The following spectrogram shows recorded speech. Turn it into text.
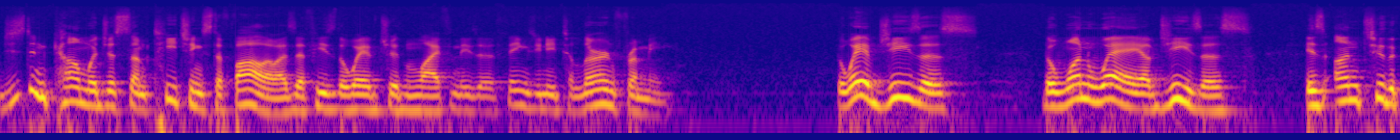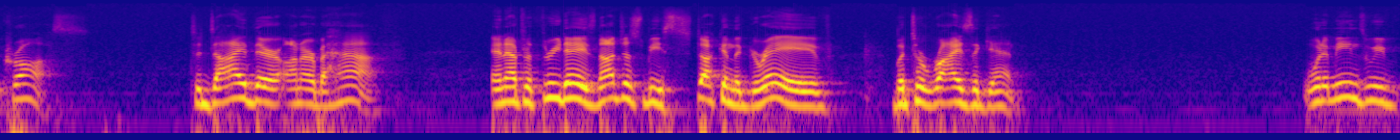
Jesus didn't come with just some teachings to follow, as if he's the way, the truth, and life, and these are the things you need to learn from me. The way of Jesus, the one way of Jesus, is unto the cross, to die there on our behalf and after three days, not just be stuck in the grave, but to rise again. When it means we've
